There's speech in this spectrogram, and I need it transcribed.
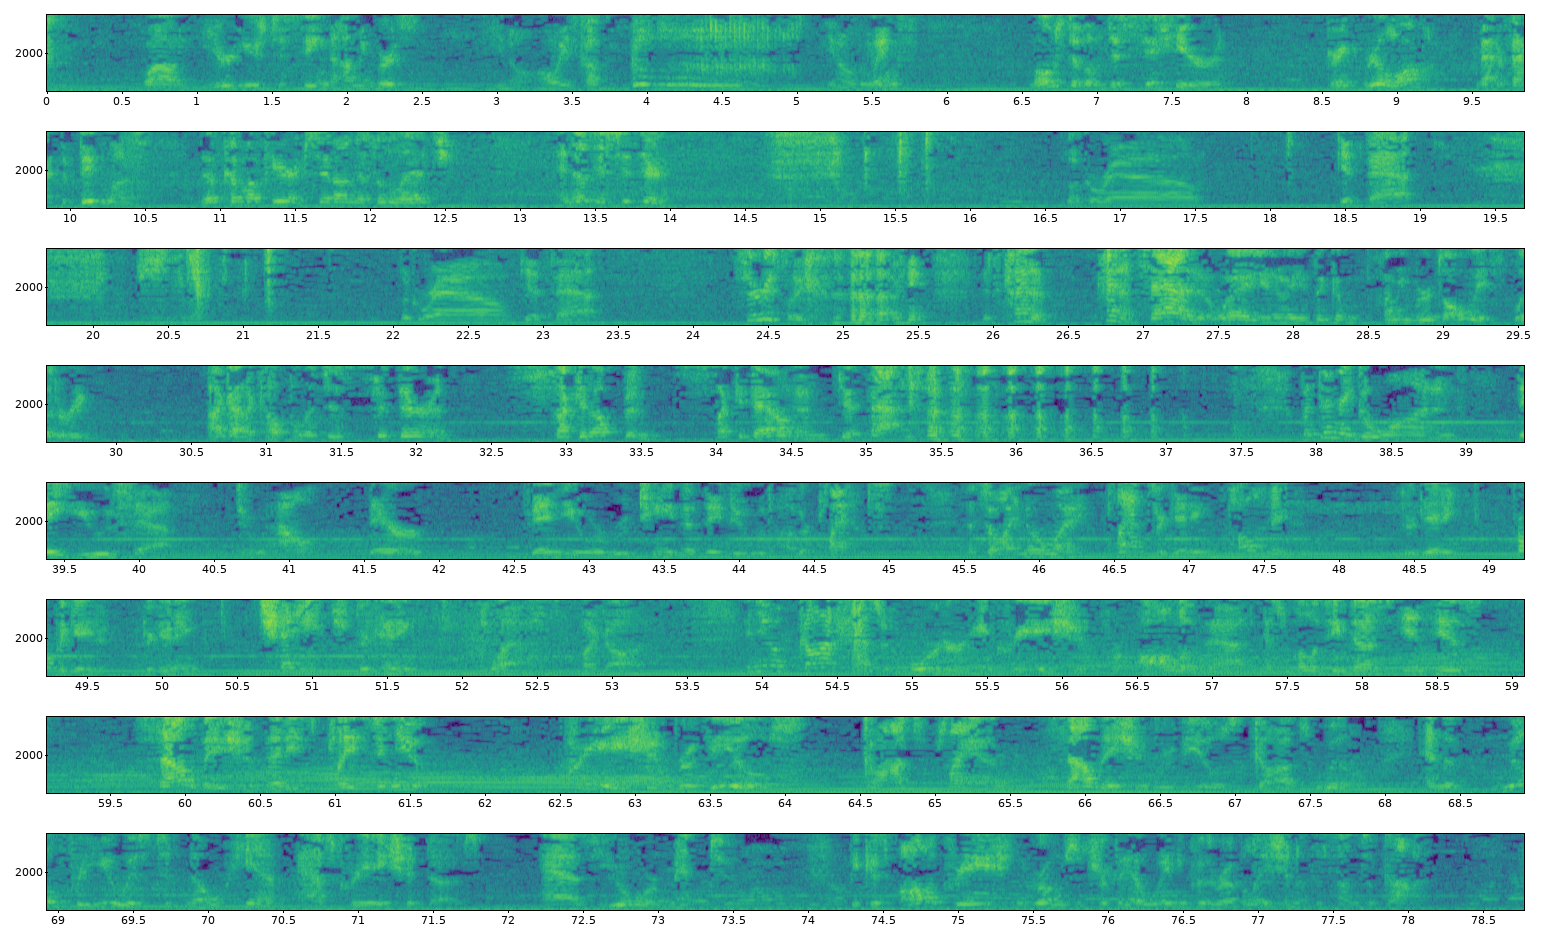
while you're used to seeing the hummingbirds, you know, always constant, you know, the wings, most of them just sit here and drink real long. Matter of fact, the big ones, they'll come up here and sit on this little edge, and they'll just sit there look around, get that, look around, get that. Seriously, I mean, it's kind of kind of sad in a way. You know, you think of hummingbirds always flittering. I got a couple that just sit there and suck it up and suck it down and get that. but then they go on and they use that throughout their venue or routine that they do with other plants. And so I know my plants are getting pollinated. They're getting propagated. They're getting changed. They're getting blessed by God. And you know, God has an order in creation for all of that, as well as He does in His salvation that He's placed in you. Creation reveals God's plan. Salvation reveals God's will. And the will for you is to know Him as creation does, as you're meant to Because all of creation groans and travail waiting for the revelation of the sons of God.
